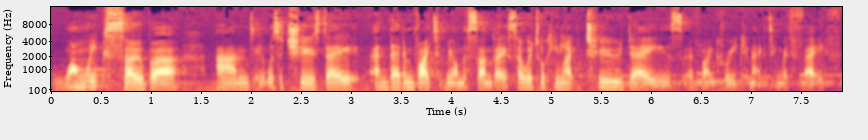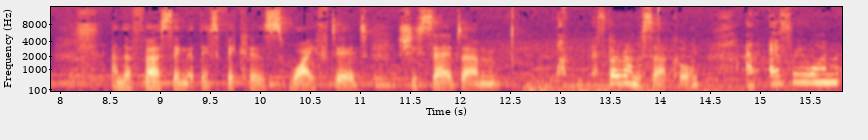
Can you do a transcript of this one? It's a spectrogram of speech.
one week sober and it was a Tuesday and they'd invited me on the Sunday. So we're talking like two days of like reconnecting with faith. And the first thing that this vicar's wife did, she said, um, let's go around the circle and everyone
